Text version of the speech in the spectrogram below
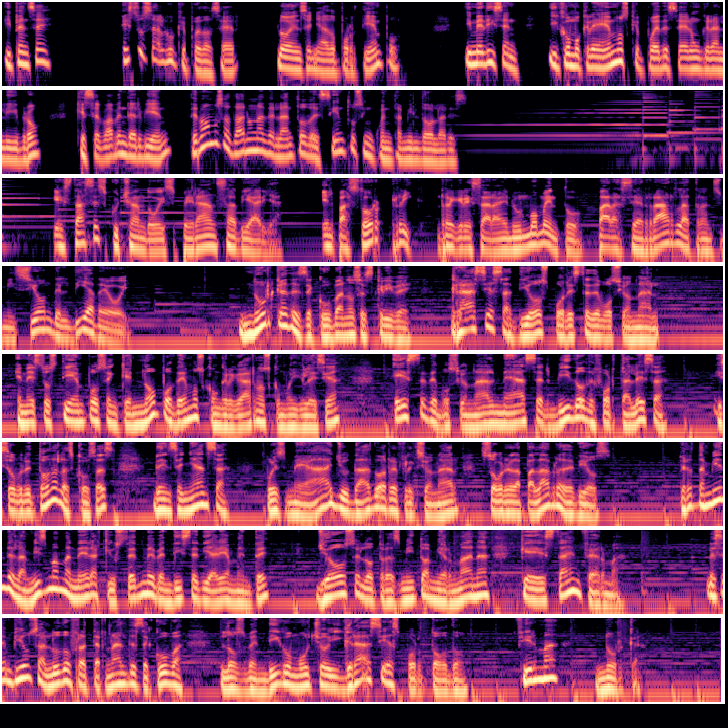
Y pensé, esto es algo que puedo hacer. Lo he enseñado por tiempo. Y me dicen, y como creemos que puede ser un gran libro, que se va a vender bien, te vamos a dar un adelanto de 150 mil dólares. Estás escuchando Esperanza Diaria. El pastor Rick regresará en un momento para cerrar la transmisión del día de hoy. Nurka desde Cuba nos escribe, gracias a Dios por este devocional. En estos tiempos en que no podemos congregarnos como iglesia, este devocional me ha servido de fortaleza y sobre todas las cosas de enseñanza, pues me ha ayudado a reflexionar sobre la palabra de Dios. Pero también de la misma manera que usted me bendice diariamente, yo se lo transmito a mi hermana que está enferma. Les envío un saludo fraternal desde Cuba, los bendigo mucho y gracias por todo. Firma Nurka.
